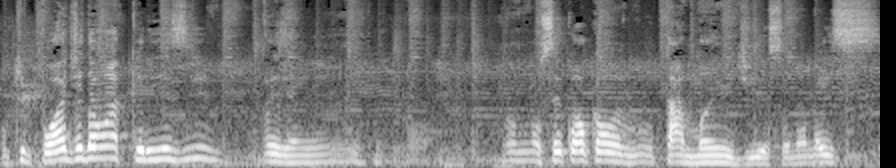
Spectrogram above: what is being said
O que pode dar uma crise, por exemplo, não, não sei qual é o tamanho disso, né? Mas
